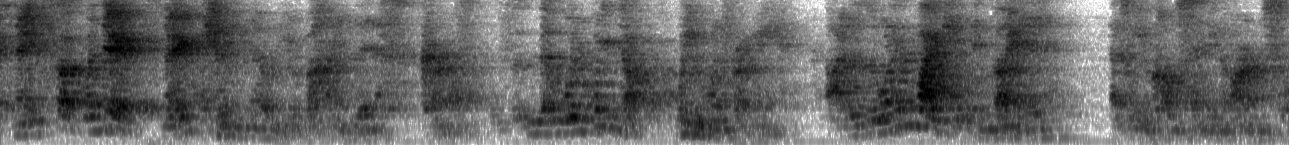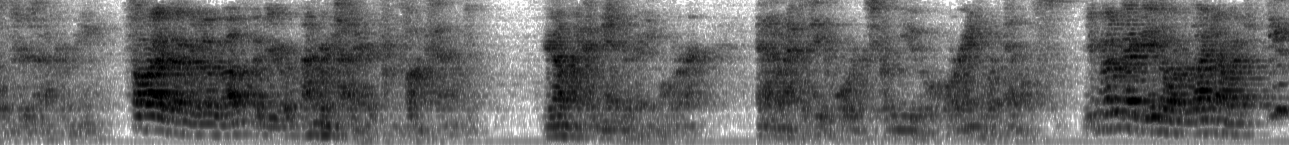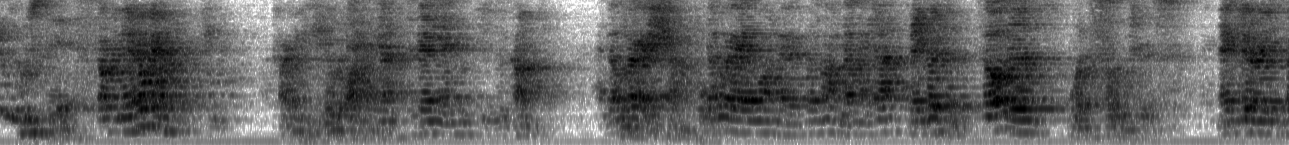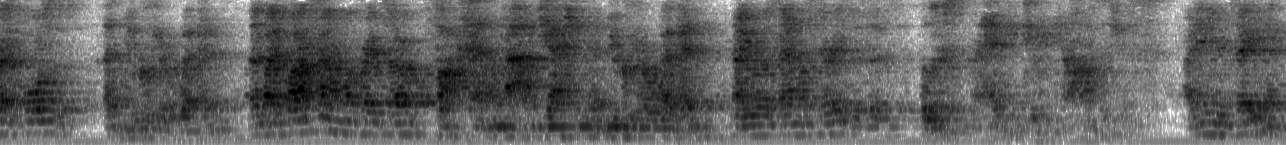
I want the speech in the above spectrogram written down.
Snake. Suck my dick, Snake. I should have known you were behind this, Colonel. What, what are you talking about? What do you want from me? I just want to invite you. Invited? That's what you call sending armed soldiers after me. Sorry I've ever been rough with you. I'm retired from Foxhound. You're not my commander anymore, and I don't have to take orders from you or anyone else. You will take these orders, I know it. Who's this? Dr. Naomi. Are you military? Yeah, civilian. She's a cunt. And don't What's worry. this shot for? Don't worry, I won't hurt. What's wrong? Got my shots? Snake, listen. Soldiers. What soldiers? Next generation special forces. A nuclear weapon? Led by Foxhound, I'm afraid so. Foxhound hijacking uh, a nuclear weapon? Now you understand how serious this is. Those are some heavy duty hostages. I didn't even say anything.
